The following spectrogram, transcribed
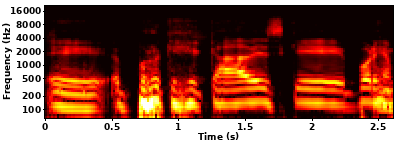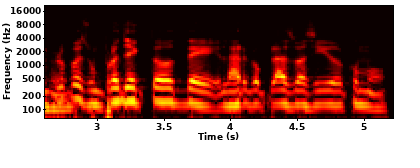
eh, porque cada vez que, por ejemplo, pues un proyecto de largo plazo ha sido como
